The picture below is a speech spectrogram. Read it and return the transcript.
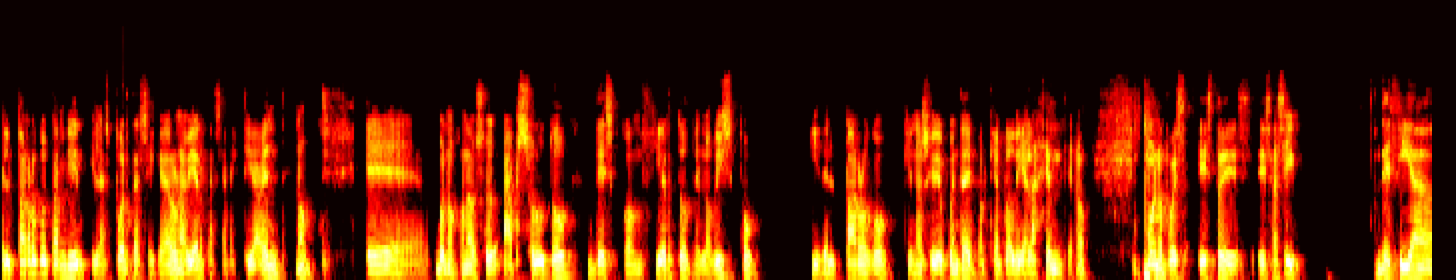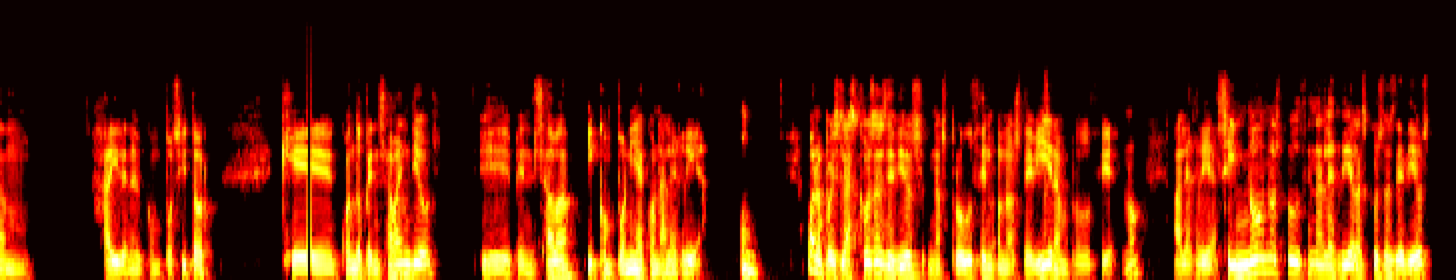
el párroco también, y las puertas se quedaron abiertas, efectivamente, ¿no? Eh, bueno, con absoluto desconcierto del obispo y del párroco, que no se dio cuenta de por qué aplaudía la gente, ¿no? Bueno, pues esto es, así. Decía mm, Haydn, el compositor, que cuando pensaba en Dios, eh, pensaba y componía con alegría. Bueno, pues las cosas de Dios nos producen o nos debieran producir, ¿no? Alegría. Si no nos producen alegría las cosas de Dios,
